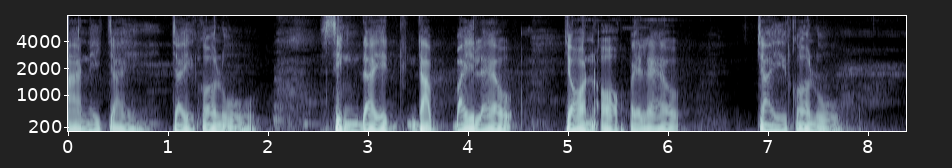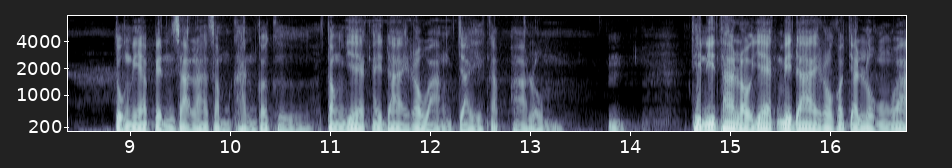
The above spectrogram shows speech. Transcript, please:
มาในใจ ใจก็รู้ สิ่งใดดับไปแล้ว จรออกไปแล้ว ใจก็รู้ ตรงนี้เป็นสาระสำคัญก็คือ ต้องแยกให้ได้ระหว่างใจกับอารมณ์ ทีนี้ถ้าเราแยกไม่ได้เราก็จะหลงว่า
